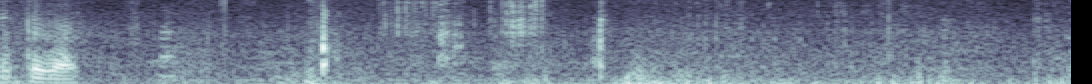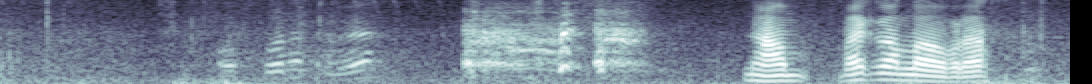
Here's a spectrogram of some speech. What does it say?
Agora. Pôr outra vez? Não, vai com lá o braço.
